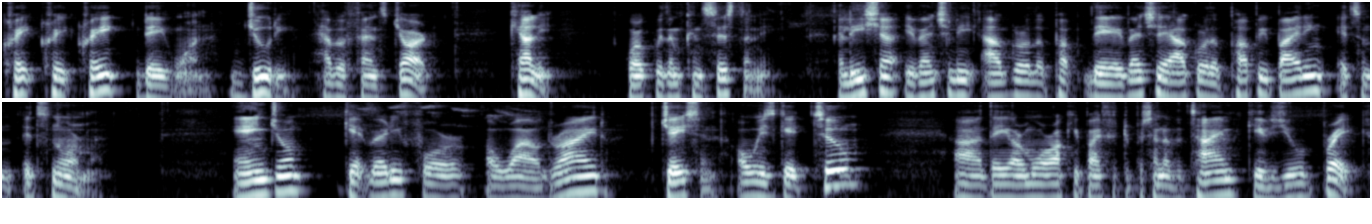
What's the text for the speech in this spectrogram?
crate, crate, crate, day one. Judy, have a fenced yard. Kelly, work with them consistently. Alicia, eventually outgrow the pup. They eventually outgrow the puppy biting. It's it's normal. Angel, get ready for a wild ride. Jason, always get two. Uh, they are more occupied 50% of the time, gives you a break.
